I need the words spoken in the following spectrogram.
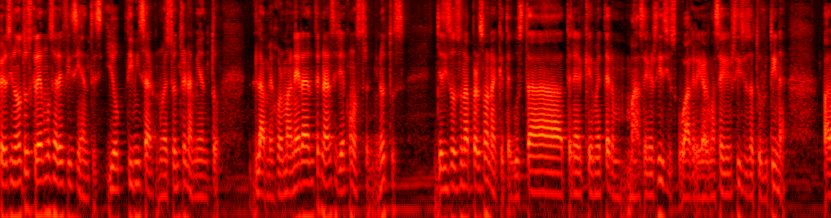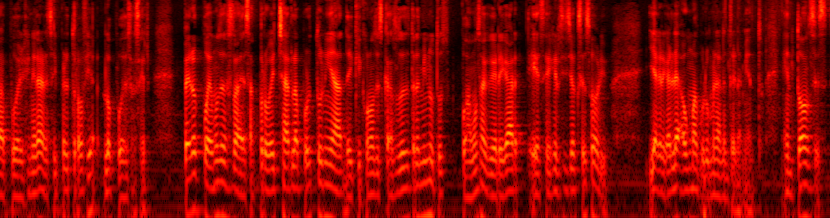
Pero si nosotros queremos ser eficientes y optimizar nuestro entrenamiento, la mejor manera de entrenar sería con los 3 minutos. Ya si sos una persona que te gusta tener que meter más ejercicios o agregar más ejercicios a tu rutina para poder generar esa hipertrofia, lo puedes hacer. Pero podemos hasta desaprovechar la oportunidad de que con los descansos de 3 minutos podamos agregar ese ejercicio accesorio y agregarle aún más volumen al entrenamiento. Entonces,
